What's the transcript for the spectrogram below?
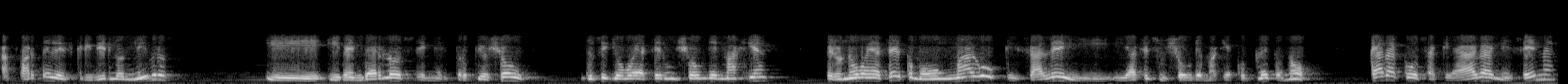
aparte de escribir los libros y, y venderlos en el propio show. Entonces yo voy a hacer un show de magia pero no voy a ser como un mago que sale y, hace su show de magia completo, no. Cada cosa que haga en escena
